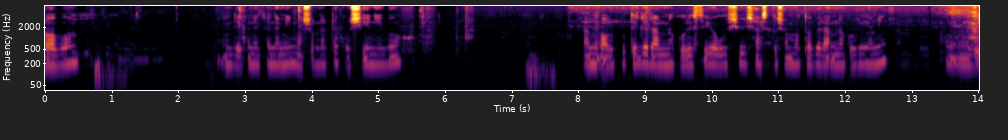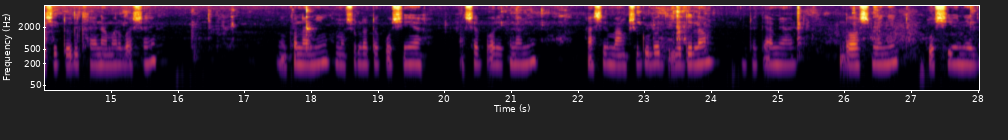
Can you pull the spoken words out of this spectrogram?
লবণ। দেখুন এখানে আমি মশলাটা কষিয়ে নেব। আমি অল্প তেলে রান্না করেছি, অবশ্যই স্বাস্থ্যসম্মতভাবে রান্না করি আমি। বেশি তেল খাই না আমার বাসায়। এখন আমি মশলাটা কষিয়ে আসার পর এখানে আমি হাঁসের মাংসগুলো দিয়ে দিলাম। এটাকে আমি আর দশ মিনিট কষিয়ে নেব।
